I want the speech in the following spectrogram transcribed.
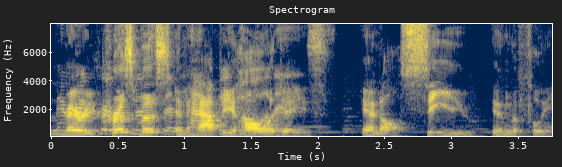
Merry Christmas and happy happy holidays. holidays. And I'll see you in the fleet.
